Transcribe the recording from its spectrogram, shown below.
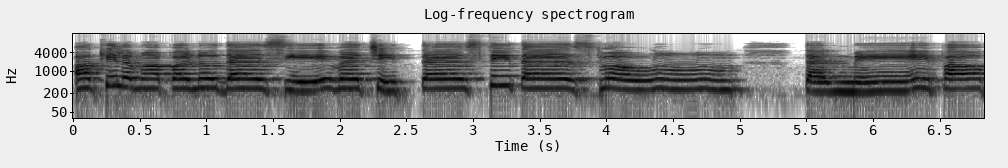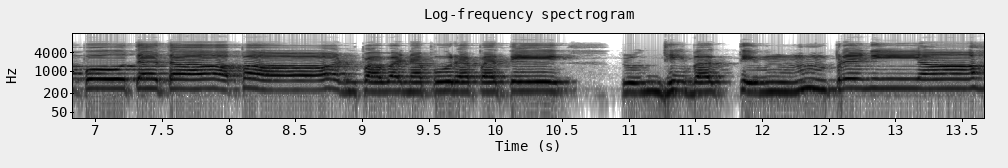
अखिलमपनुदस्येव चित्तस्थितस्त्वं तन्मे पापो ततापान् पवनपुरपते रुन्धि பக்திம் பிரணியாம்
